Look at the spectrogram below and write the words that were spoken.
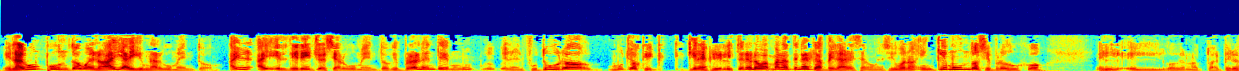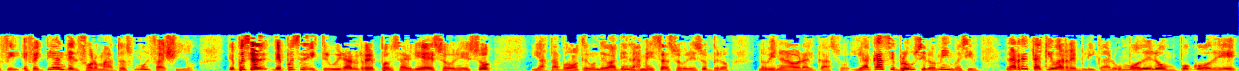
en algún punto, bueno, ahí hay un argumento, hay, hay el derecho a ese argumento, que probablemente en el futuro muchos que, que quieran escribir la historia lo van a tener que apelar a ese argumento. Y bueno, ¿en qué mundo se produjo el, el gobierno actual? Pero efectivamente el formato es muy fallido. Después se, después se distribuirán responsabilidades sobre eso y hasta podemos tener un debate en las mesas sobre eso, pero no viene ahora el caso. Y acá se produce lo mismo, es decir, la reta qué va a replicar, un modelo un poco de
